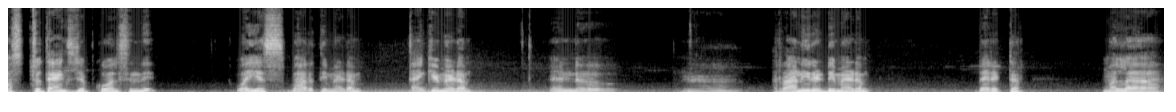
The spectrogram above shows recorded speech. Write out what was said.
ఫస్ట్ థ్యాంక్స్ చెప్పుకోవాల్సింది YS Bharati madam. Thank you madam. And Rani Reddy madam director. మళ్ళా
